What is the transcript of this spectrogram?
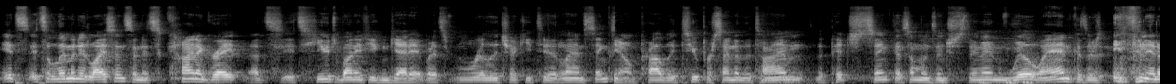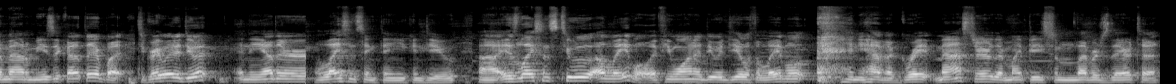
It's it's a limited license and it's kind of great. That's it's huge money if you can get it, but it's really tricky to land syncs. You know, probably two percent of the time, the pitch sync that someone's interested in will land because there's infinite amount of music out there. But it's a great way to do it. And the other licensing thing you can do uh, is license to a label. If you want to do a deal with a label and you have a great master, there might be some leverage there to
